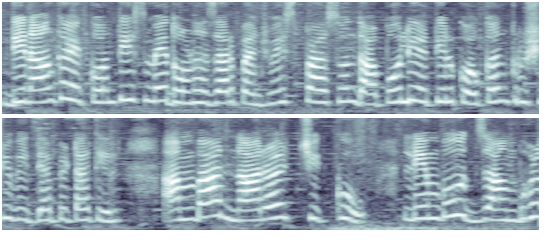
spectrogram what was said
दिनांक एकोणतीस मे दोन हजार पंचवीसपासून दापोली येथील कोकण कृषी विद्यापीठातील आंबा नारळ चिक्कू लिंबू जांभूळ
